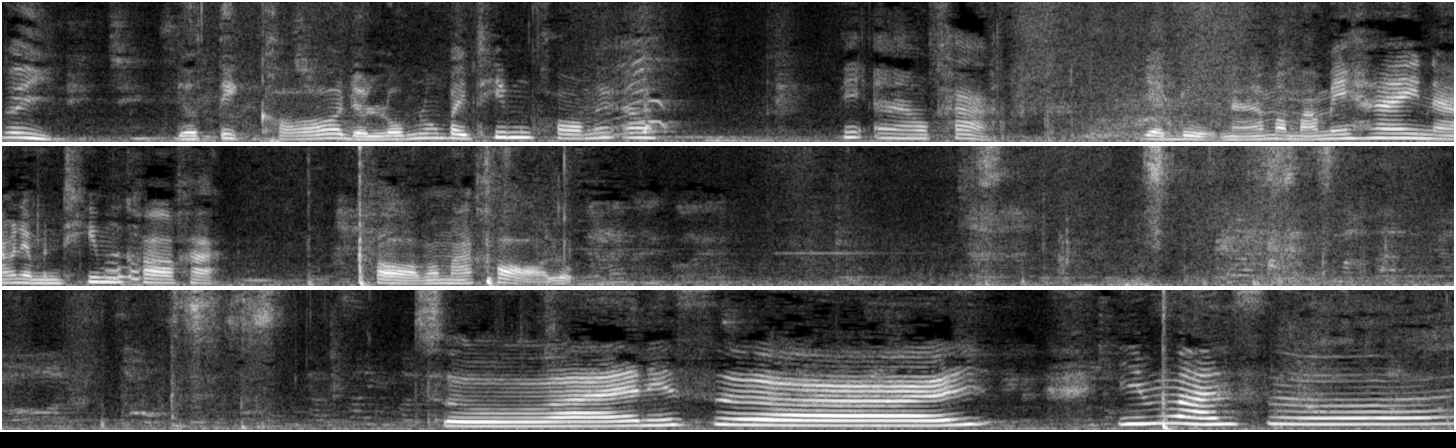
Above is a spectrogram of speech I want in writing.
เฮ้ย เดี๋ยวติดคอ เดี๋ยวล้มลงไปทิ่มคอไม่เอา ไม่เอาค่ะ อย่าดุนะมาม่าไม่ให้นะเดี๋ยวมันทิ่มคอค่ะ ขอมาม่าขอลูกสวยนนี่สวยยิ้มหวานสวย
